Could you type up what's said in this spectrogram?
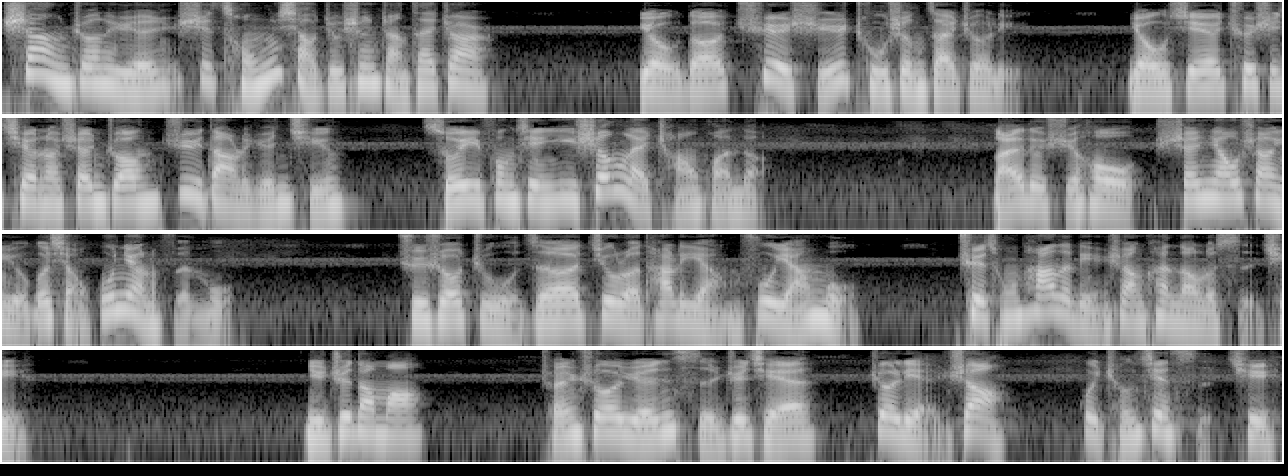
上庄的人是从小就生长在这儿。有的确实出生在这里，有些却是欠了山庄巨大的人情，所以奉献一生来偿还的。来的时候，山腰上有个小姑娘的坟墓，据说主子救了他的养父养母，却从他的脸上看到了死气。你知道吗？传说人死之前，这脸上会呈现死气，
